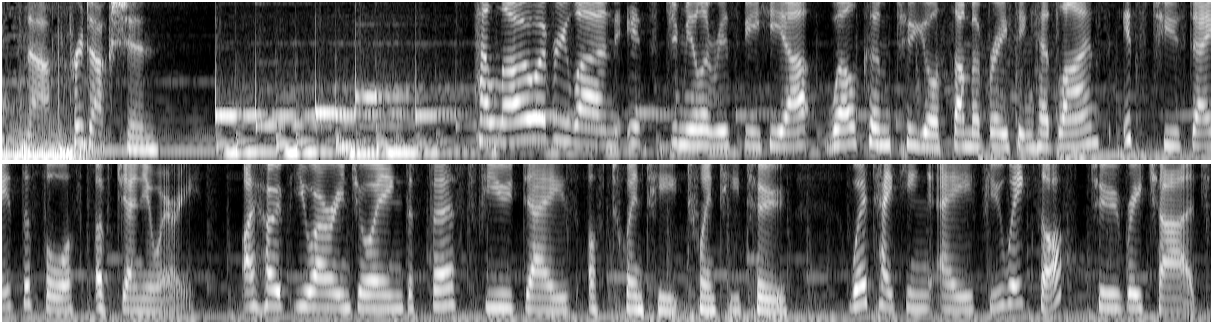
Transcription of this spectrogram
listener production. Hello, everyone. It's Jamila Rizvi here. Welcome to your summer briefing headlines. It's Tuesday, the 4th of January. I hope you are enjoying the first few days of 2022. We're taking a few weeks off to recharge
